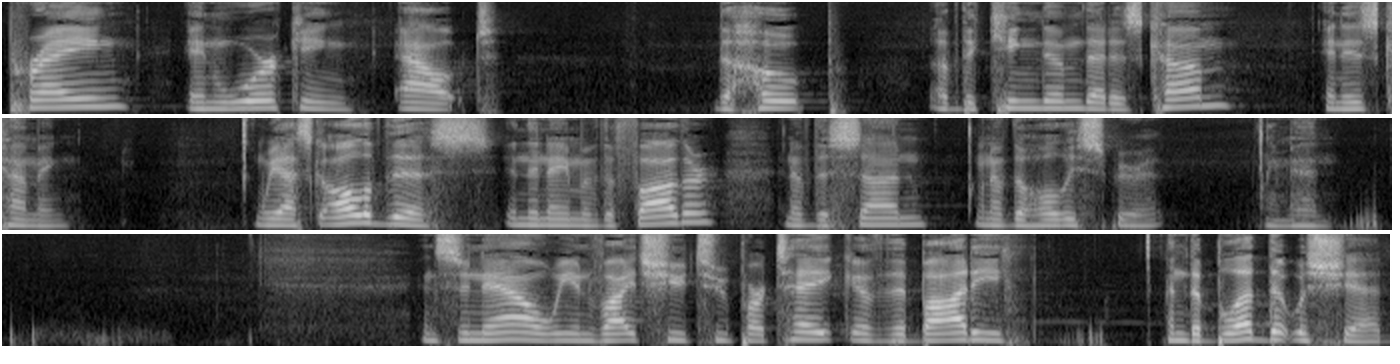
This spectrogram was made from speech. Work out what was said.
praying and working out the hope of the kingdom that has come and is coming. We ask all of this in the name of the Father, and of the Son, and of the Holy Spirit. Amen. And so now we invite you to partake of the body and the blood that was shed.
